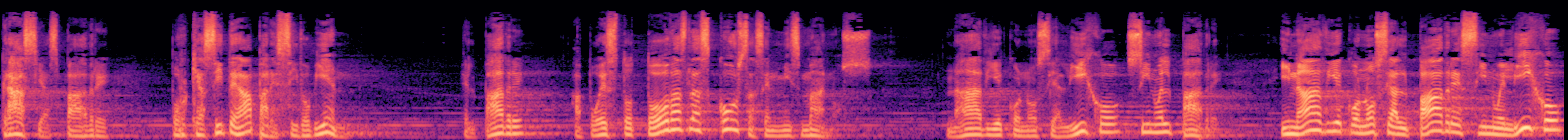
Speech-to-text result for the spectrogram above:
Gracias, Padre, porque así te ha parecido bien. El Padre ha puesto todas las cosas en mis manos. Nadie conoce al Hijo sino el Padre, y nadie conoce al Padre sino el Hijo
